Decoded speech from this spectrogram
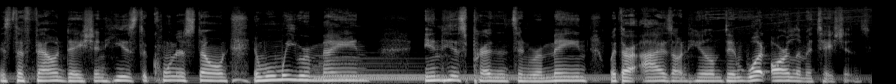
is the foundation. He is the cornerstone. And when we remain in His presence and remain with our eyes on Him, then what are limitations?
